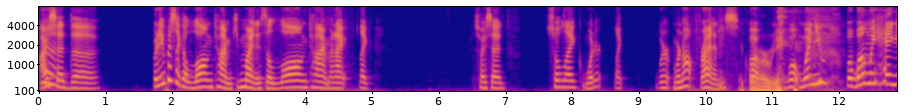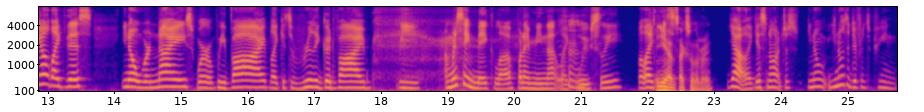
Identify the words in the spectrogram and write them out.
I said the, but it was like a long time. Keep in mind, it's a long time, and I like. So I said, so like, what are like, we're we're not friends. Like, what but are we? wh- when you but when we hang out like this, you know, we're nice, we're we vibe, like it's a really good vibe. We I'm gonna say make love, but I mean that like mm-hmm. loosely. But like And you have sex with them, right? yeah, like it's not just you know you know the difference between like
